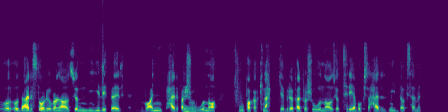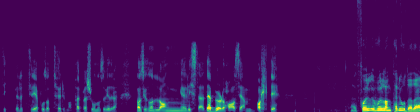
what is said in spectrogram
og, og der står det jo bl.a. at ni liter vann per person og to pakker knekkebrød per person, og du skal ha tre bokser her, middagshermetikk eller tre poser tørrmat per person osv. Ganske sånn lang liste. Det bør du ha, sier de alltid. For hvor lang periode er det?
